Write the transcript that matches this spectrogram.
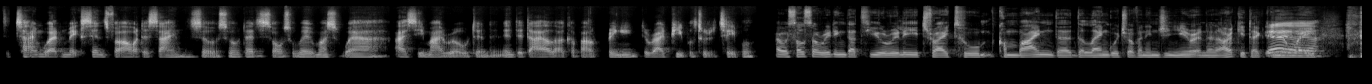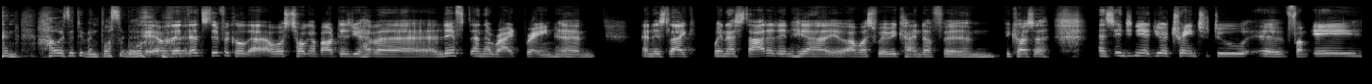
the time where it makes sense for our design. So, so that is also very much where I see my role in, in the dialogue about bringing the right people to the table. I was also reading that you really try to combine the, the language of an engineer and an architect yeah, in a way. Yeah. And how is it even possible? Yeah, that, that's difficult. I was talking about this. You have a left and a right brain. Um, and it's like when I started in here, I was very kind of um, because uh, as engineer you are trained to do uh, from A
